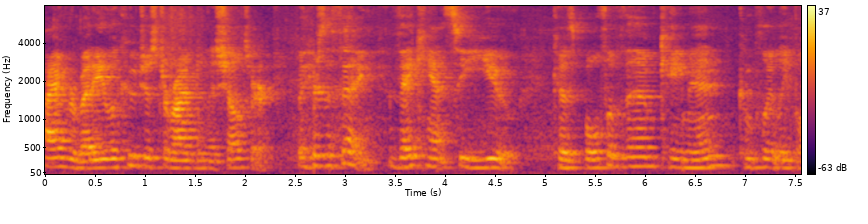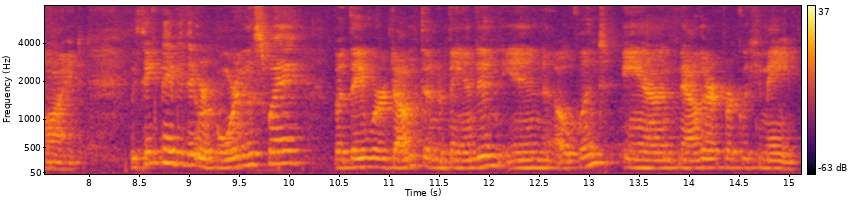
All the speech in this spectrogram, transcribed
Hi everybody, look who just arrived in the shelter. But here's the thing, they can't see you because both of them came in completely blind. We think maybe they were born this way, but they were dumped and abandoned in Oakland and now they're at Berkeley Humane.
